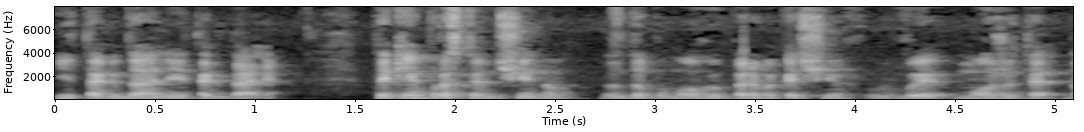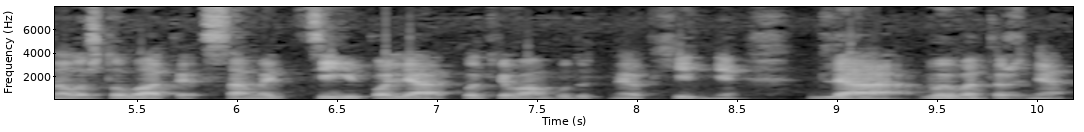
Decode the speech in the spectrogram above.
і так далі. і так далі. Таким простим чином, з допомогою перемикачів, ви можете налаштувати саме ті поля, котрі вам будуть необхідні для вивантаження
